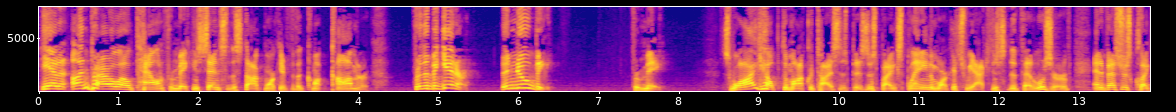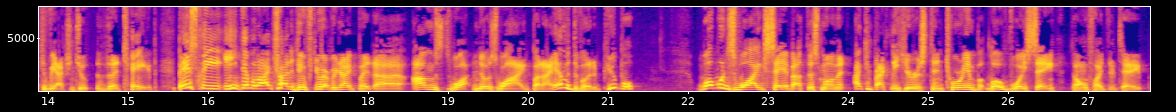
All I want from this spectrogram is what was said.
He had an unparalleled talent for making sense of the stock market for the commoner, for the beginner, the newbie, for me. Zweig helped democratize this business by explaining the market's reactions to the Federal Reserve and investors' collective reaction to the tape. Basically, he did what I try to do for you every night, but uh, I'm no Zweig, but I am a devoted pupil. What would Zweig say about this moment? I can practically hear his stentorian but low voice saying, Don't fight the tape.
